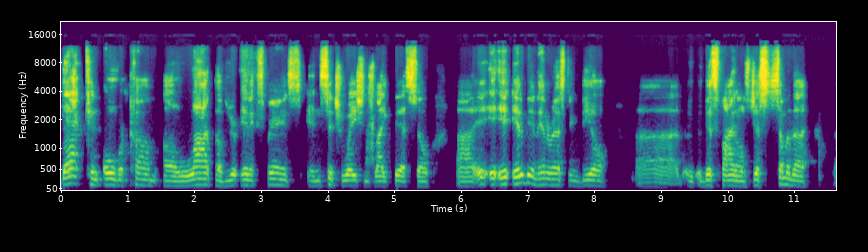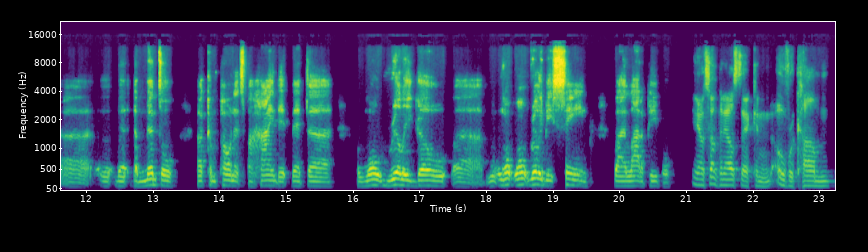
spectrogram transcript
that can overcome a lot of your inexperience in situations like this. So uh, it, will it, be an interesting deal. Uh, this finals, just some of the uh, the, the, mental uh, components behind it that uh, won't really go uh, won't, won't really be seen by a lot of people. You know, something else that can overcome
